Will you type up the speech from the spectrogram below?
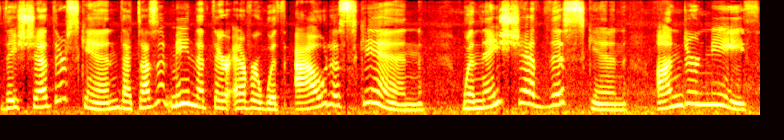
they shed their skin. That doesn't mean that they're ever without a skin. When they shed this skin, underneath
